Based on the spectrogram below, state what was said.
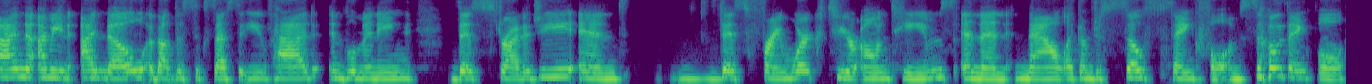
I know, I mean, I know about the success that you've had implementing this strategy and this framework to your own teams. And then now like i'm just so thankful i'm so thankful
